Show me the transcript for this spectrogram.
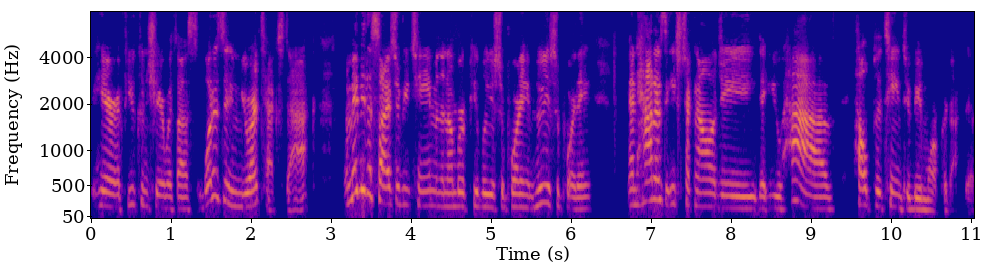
here if you can share with us what is in your tech stack and maybe the size of your team and the number of people you're supporting and who you're supporting and how does each technology that you have help the team to be more productive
